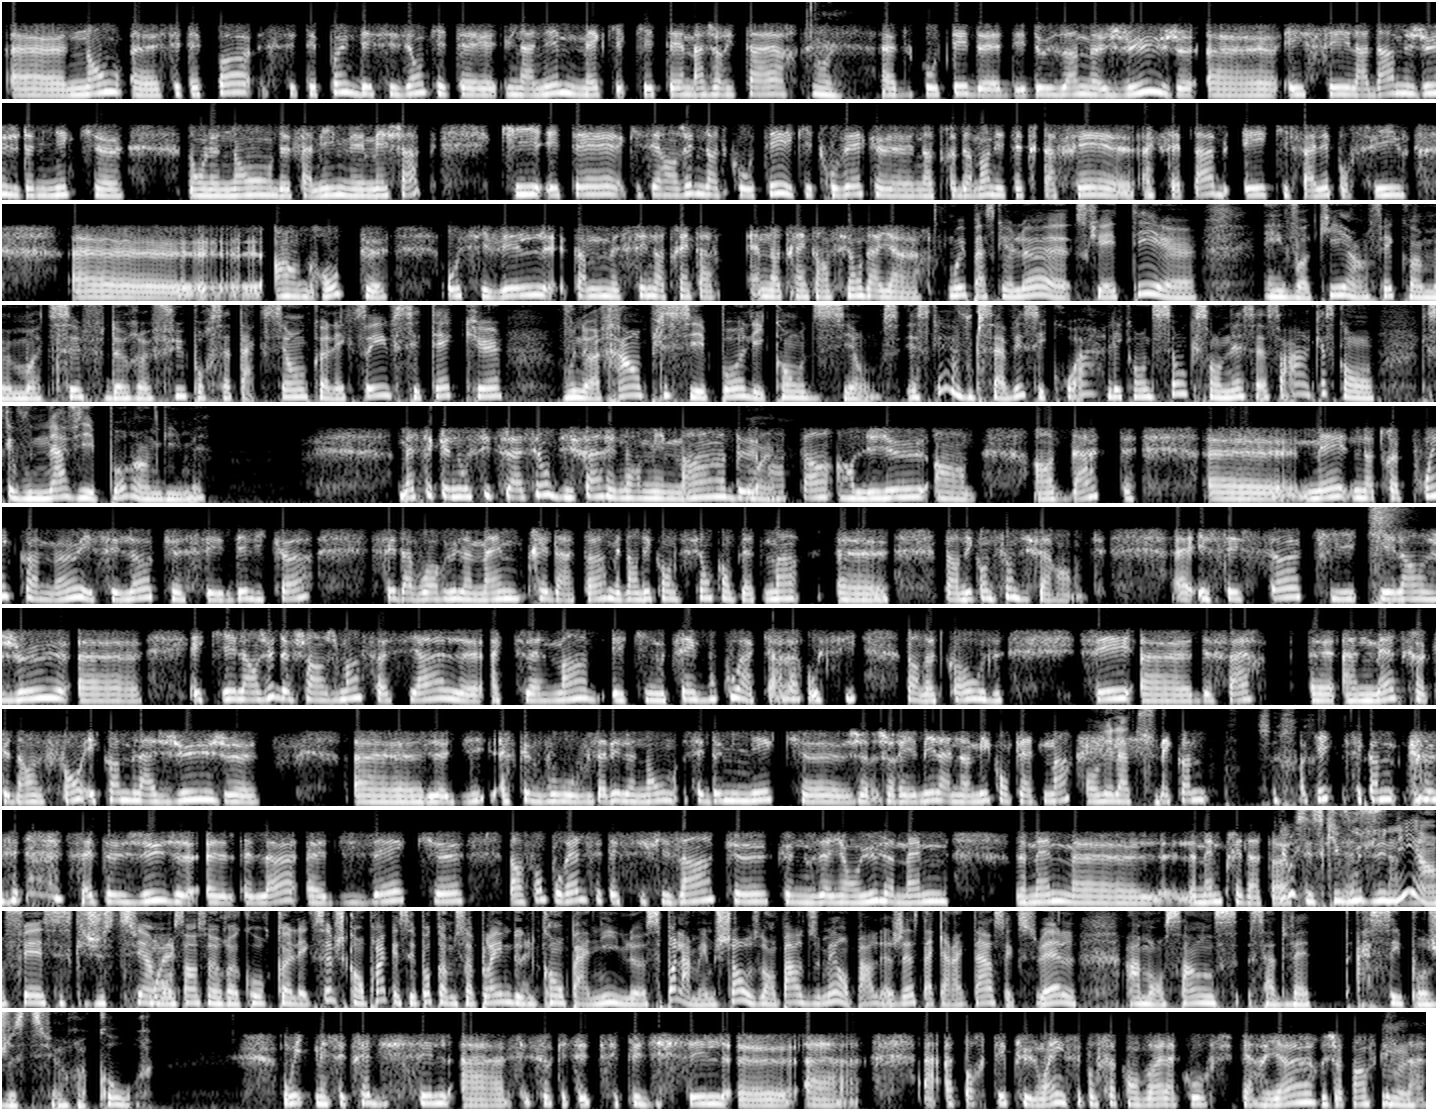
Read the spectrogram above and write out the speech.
Euh, non, euh, c'était pas c'était pas une décision qui était unanime, mais qui, était majoritaire euh, du côté de, des deux hommes juges. Euh, et c'est la dame juge Dominique, dont le nom de famille m'échappe, qui était qui s'est rangée de notre côté et qui trouvait que notre demande était tout à fait acceptable et qu'il fallait poursuivre euh, en groupe au civil, comme c'est notre, notre intention d'ailleurs. Oui, parce que là, ce qui a été euh, invoqué en fait comme motif de refus pour cette action collective, c'était que vous ne remplissiez pas les conditions. Est-ce que vous le savez, c'est quoi les conditions qui sont nécessaires? Qu'est-ce qu'on qu'est-ce que vous n'aviez pas, entre guillemets? Mais c'est que nos situations diffèrent énormément de en temps, en lieu, en, en date. Euh, mais notre point commun, et c'est là que c'est délicat, c'est d'avoir eu le même prédateur, mais dans des conditions complètement, euh, dans des conditions différentes. Euh, et c'est ça qui, qui est l'enjeu euh, et qui est l'enjeu de changement social actuellement et qui nous tient beaucoup à cœur aussi dans notre cause, c'est euh, de faire euh, admettre que dans le fond, et comme la juge euh, le dit, est-ce que vous, vous avez le nom? C'est Dominique, euh, j'aurais aimé la nommer complètement. On est là-dessus. Mais comme, OK, c'est comme, cette juge-là disait que, dans le fond, pour elle, c'était suffisant que, que nous ayons eu le même le même euh, le même prédateur. Oui, c'est ce qui vous unit en fait, c'est ce qui justifie à mon sens un recours collectif. Je comprends que c'est pas comme se plaindre d'une compagnie là, c'est pas la même chose. Là, on parle d'humain, on parle de gestes à caractère sexuel. À mon sens, ça devait être assez pour justifier un recours. Oui, mais c'est très difficile à. C'est sûr que c'est plus difficile euh, à, à apporter plus loin. C'est pour ça qu'on va à la Cour supérieure. Je pense que ça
